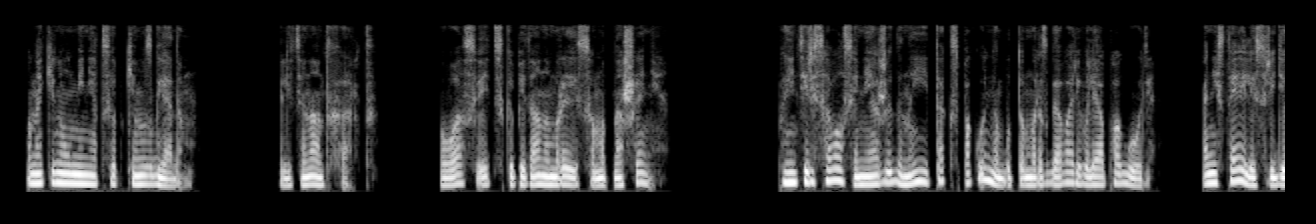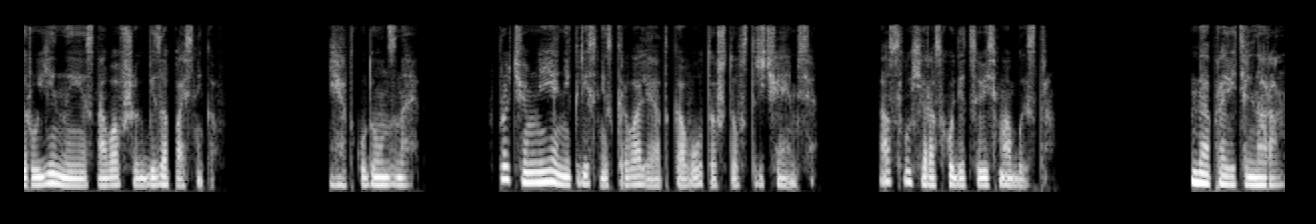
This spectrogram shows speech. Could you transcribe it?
Он окинул меня цепким взглядом. «Лейтенант Харт, у вас ведь с капитаном Рейсом отношения?» Поинтересовался неожиданно и так спокойно, будто мы разговаривали о погоде. Они стояли среди руин и основавших безопасников. И откуда он знает? Впрочем, ни я, ни Крис не скрывали от кого-то, что встречаемся. А слухи расходятся весьма быстро. «Да, правитель Наран»,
